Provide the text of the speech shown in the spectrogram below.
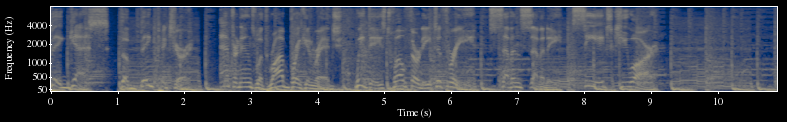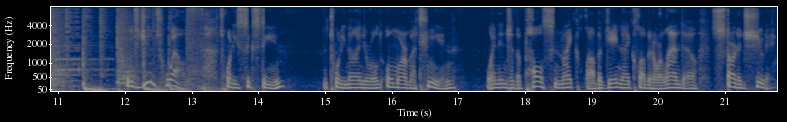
big guests, the big picture. Afternoons with Rob Breckenridge. Weekdays 1230 to 3, 770 CHQR. It was June 12th, 2016. The 29 year old Omar Mateen went into the Pulse nightclub, a gay nightclub in Orlando, started shooting.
